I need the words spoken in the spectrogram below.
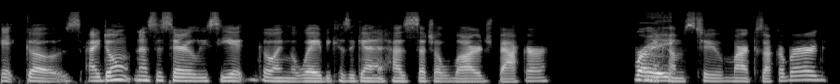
it goes. I don't necessarily see it going away because again, it has such a large backer when it Right. comes to Mark Zuckerberg.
